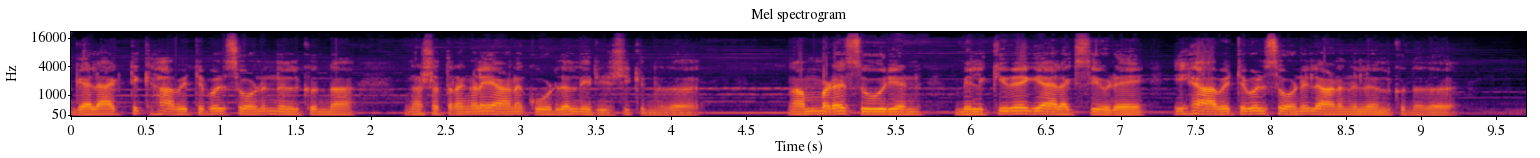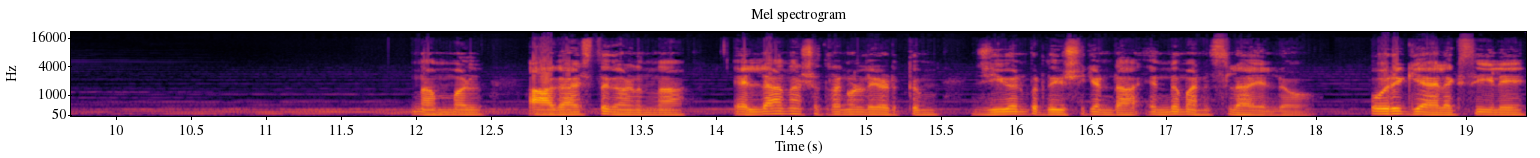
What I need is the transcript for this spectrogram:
ഗലാക്റ്റിക് ഹാബിറ്റബിൾ സോണിൽ നിൽക്കുന്ന നക്ഷത്രങ്ങളെയാണ് കൂടുതൽ നിരീക്ഷിക്കുന്നത്. നമ്മുടെ സൂര്യൻ മിൽക്കി വേ ഗാലക്സിയുടെ ഈ ഹാബിറ്റബിൾ സോണിലാണ് നിലനിൽക്കുന്നത്. നമ്മൾ ആകാശത്ത് കാണുന്ന എല്ലാ നക്ഷത്രങ്ങളുടെ അടുത്തും ജീവൻ പ്രതീക്ഷിക്കേണ്ട എന്ന് മനസ്സിലായല്ലോ. ഒരു ഗാലക്സിയിലെ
